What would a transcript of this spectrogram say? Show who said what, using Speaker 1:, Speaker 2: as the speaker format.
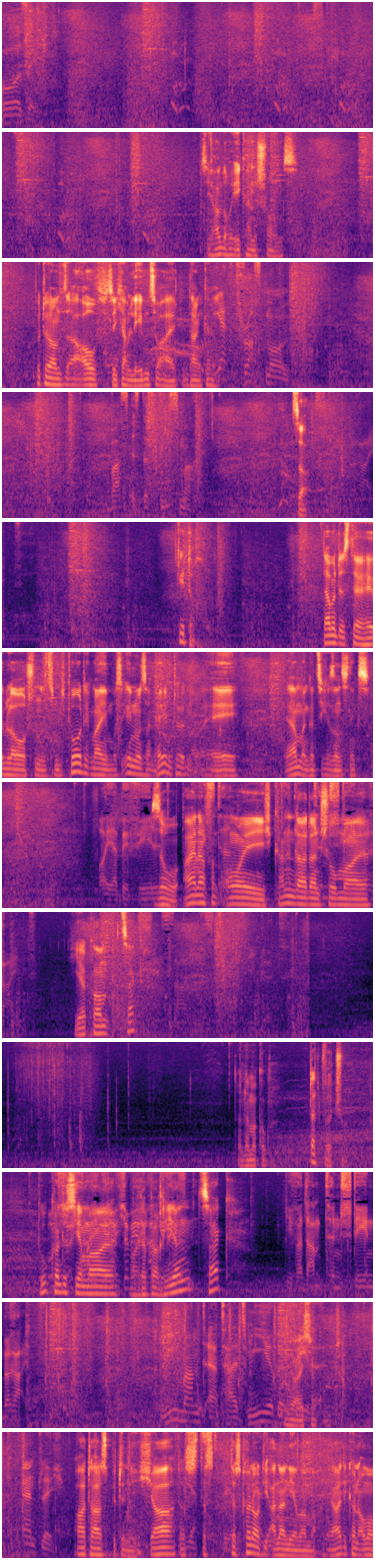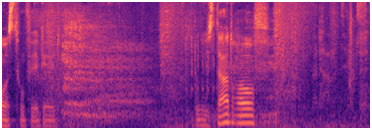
Speaker 1: Vorsicht.
Speaker 2: Sie haben doch eh keine Chance. Bitte hören Sie auf, sich am Leben zu halten. Danke.
Speaker 1: Jetzt, Frostmoon. Was ist es diesmal?
Speaker 2: So. Geht doch. Damit ist der Hellblau auch schon so ziemlich tot. Ich meine, ich muss eh nur seinen Helden töten, aber hey. Ja, man gönnt sich ja sonst nichts. So, einer von euch kann da dann schon mal hier kommen. Zack. Und dann mal gucken. Das wird schon. Du könntest hier mal reparieren. Zack.
Speaker 3: Die Verdammten stehen bereit.
Speaker 1: Niemand erteilt mir Befehle.
Speaker 2: Ja, ist ja gut.
Speaker 1: Endlich.
Speaker 2: Arthas bitte nicht. Ja, das, das, das können auch die anderen hier mal machen. Ja, die können auch mal was tun für ihr Geld. Du gehst da drauf.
